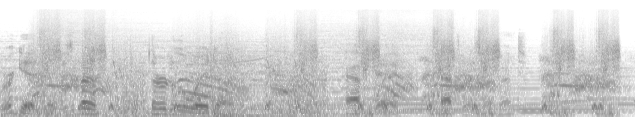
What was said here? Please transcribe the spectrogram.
We're getting there. He's about a third of the way done. Halfway. Halfway is what I meant.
